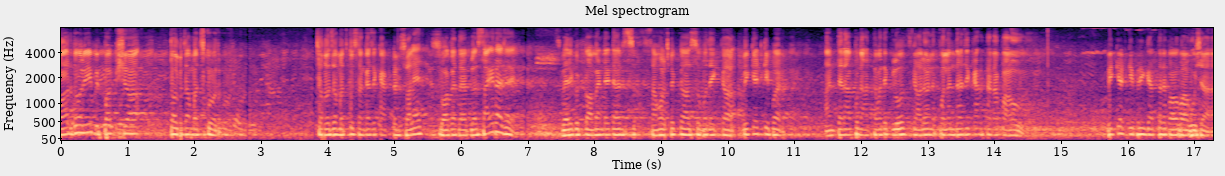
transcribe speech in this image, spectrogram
वारदोली विपक्ष तळोजा मजकूर. तळोजा मजकूर संघाचे कॅप्टन स्वागत स्वागत आहे आपलं. साईराज आहे. व्हेरी गुड कॉमेंटेटर समोर सोबत एक विकेट किपर आणि त्याला आपण हातामध्ये ग्लोव्ह घालून फलंदाजी करताना पाहू. विकेट किपिंग करताना पाहू बाबूशा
